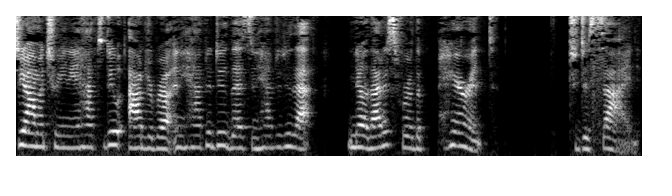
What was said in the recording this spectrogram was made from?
geometry and you have to do algebra and you have to do this and you have to do that. No, that is for the parent to decide.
